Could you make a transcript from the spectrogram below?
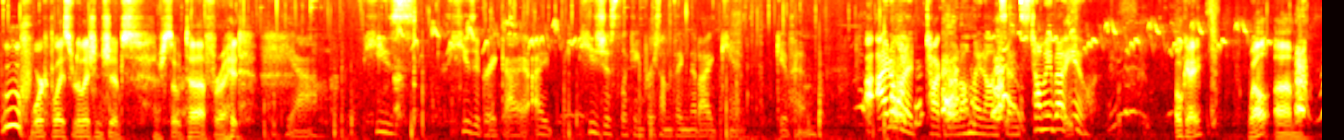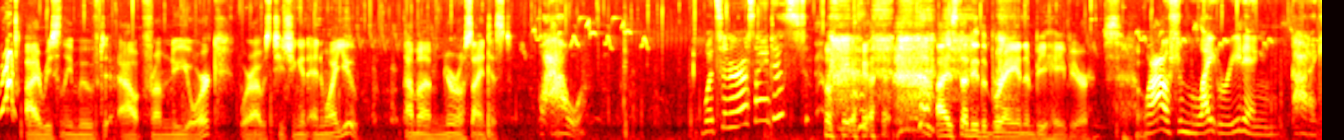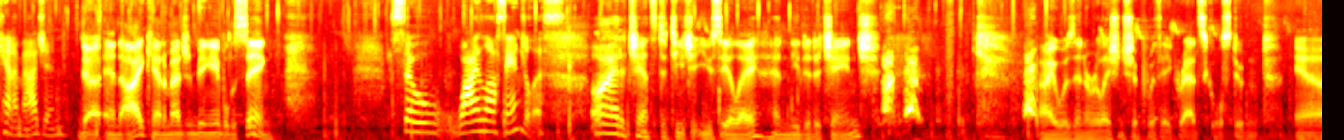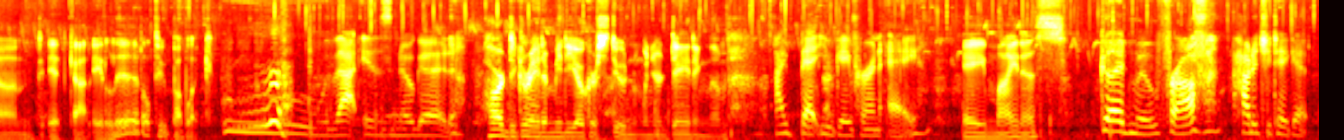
Whew, workplace relationships, they're so tough, right? Yeah. He's he's a great guy. I he's just looking for something that I can't give him. I, I don't want to talk about all my nonsense. Tell me about you. Okay. Well, um, I recently moved out from New York, where I was teaching at NYU. I'm a neuroscientist. Wow. What's a neuroscientist? I study the brain and behavior. So, Wow, some light reading. God, I can't imagine. uh, and I can't imagine being able to sing. So, why Los Angeles? Oh, I had a chance to teach at UCLA and needed a change. I was in a relationship with a grad school student, and it got a little too public. Ooh, that is no good. Hard to grade a mediocre student when you're dating them. I bet you gave her an A. A minus. Good move, Prof. How did she take it?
